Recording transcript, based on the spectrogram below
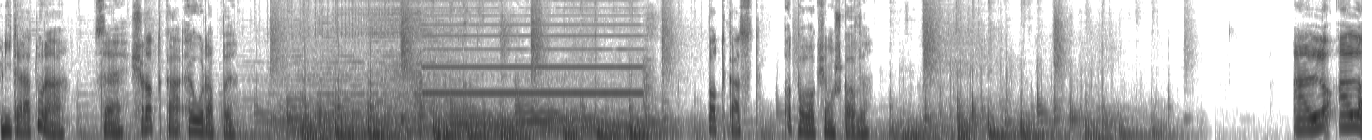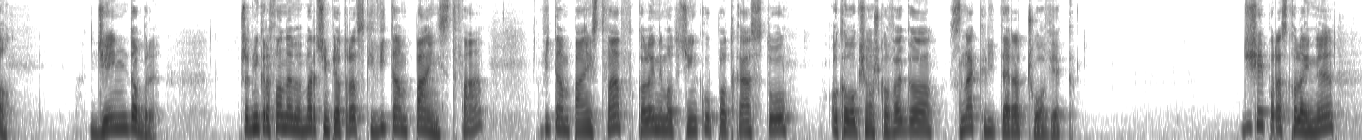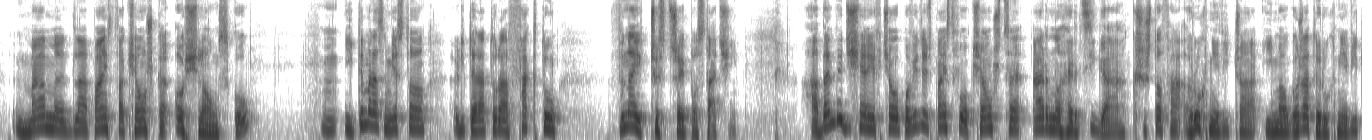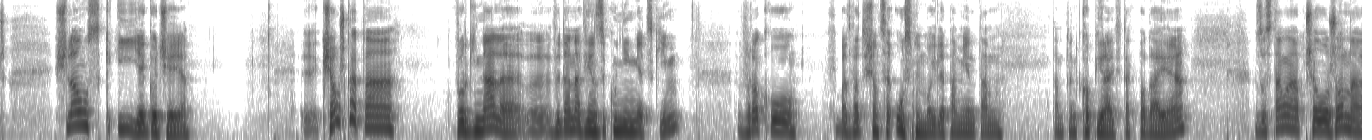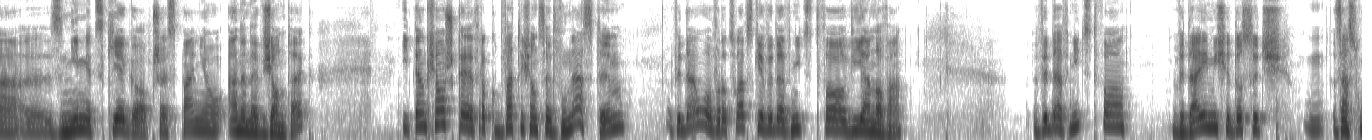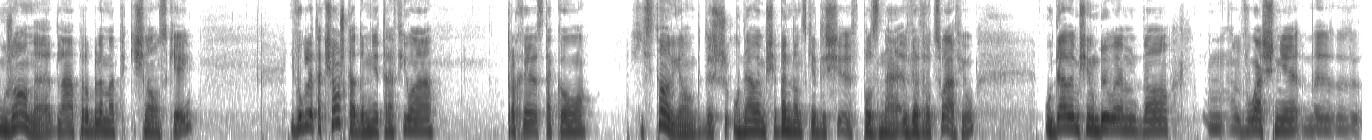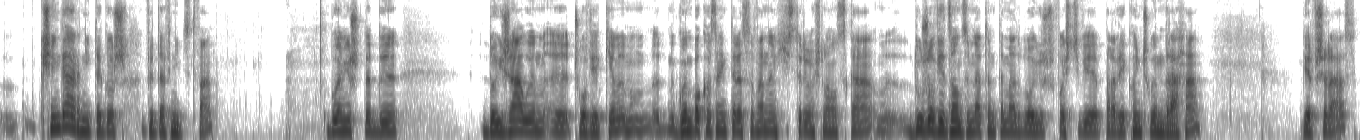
Literatura ze środka Europy. Podcast około książkowy. Alo, alo. Dzień dobry. Przed mikrofonem Marcin Piotrowski. Witam Państwa. Witam Państwa w kolejnym odcinku podcastu około książkowego Znak litera człowiek. Dzisiaj po raz kolejny mamy dla Państwa książkę o Śląsku. I tym razem jest to literatura faktu w najczystszej postaci. A będę dzisiaj chciał opowiedzieć Państwu o książce Arno Herciga, Krzysztofa Ruchniewicza i Małgorzaty Ruchniewicz Śląsk i jego dzieje. Książka ta w oryginale e, wydana w języku niemieckim w roku chyba 2008, o ile pamiętam, tam ten copyright tak podaje, została przełożona e, z niemieckiego przez panią Annę Wziątek i tę książkę w roku 2012 wydało wrocławskie wydawnictwo Wijanowa. Wydawnictwo wydaje mi się dosyć zasłużone dla problematyki śląskiej. I w ogóle ta książka do mnie trafiła trochę z taką historią, gdyż udałem się, będąc kiedyś w Pozna we Wrocławiu, udałem się, byłem do mm, właśnie e, księgarni tegoż wydawnictwa. Byłem już wtedy dojrzałym e, człowiekiem, głęboko zainteresowanym historią Śląska, dużo wiedzącym na ten temat, bo już właściwie prawie kończyłem dracha pierwszy raz.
